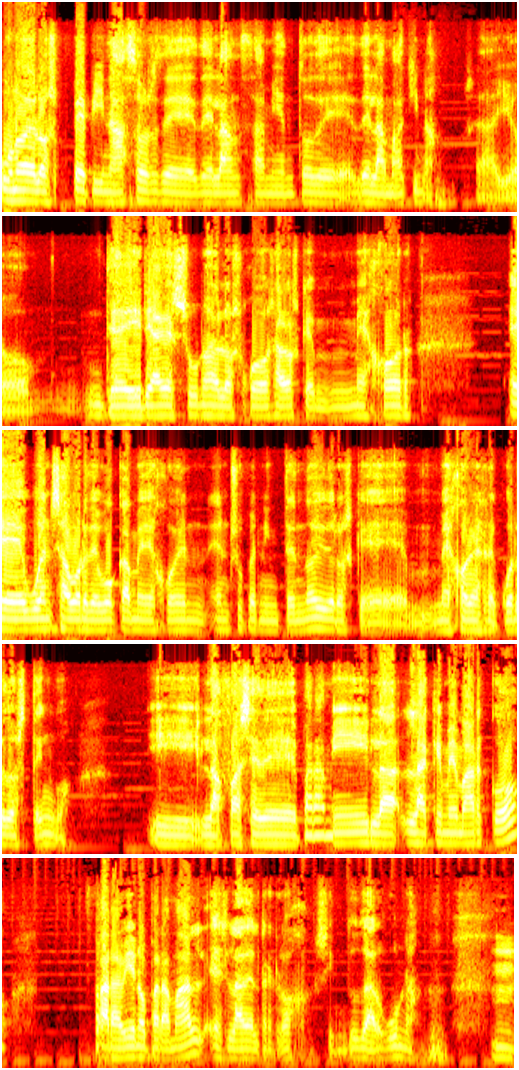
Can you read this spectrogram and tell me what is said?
uno de los pepinazos de, de lanzamiento de, de la máquina. O sea, yo te diría que es uno de los juegos a los que mejor eh, buen sabor de boca me dejó en, en Super Nintendo y de los que mejores recuerdos tengo. Y la fase de, para mí, la, la que me marcó, para bien o para mal, es la del reloj, sin duda alguna. Mm.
